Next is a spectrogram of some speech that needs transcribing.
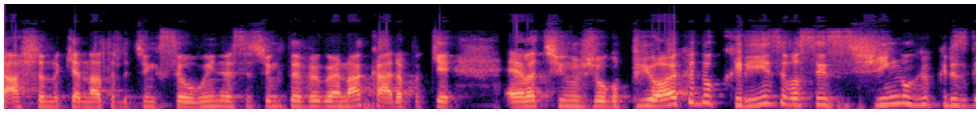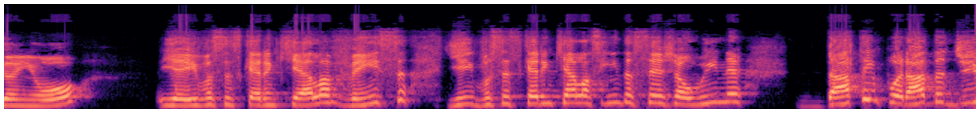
achando que a Natalie tinha que ser o winner, vocês tinham que ter vergonha na cara, porque ela tinha um jogo pior que o do Chris, e vocês xingam que o Chris ganhou, e aí vocês querem que ela vença, e aí vocês querem que ela ainda seja a winner da temporada de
